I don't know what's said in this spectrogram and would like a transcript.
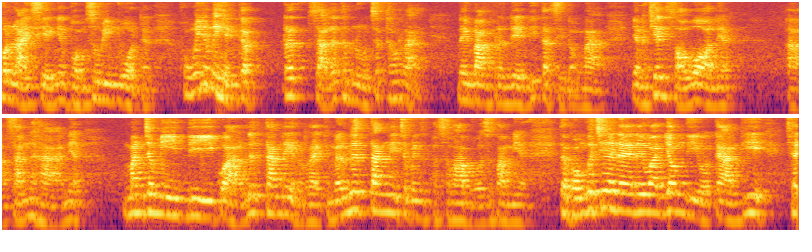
คนหลายเสียงอย่างผมสวิงโหวตเนี่ยผมก็ยังไม่เห็นกับรัฐสารรัฐธรรมนูญสักเท่าไหร่ ในบางประเด็นที่ตัดสินออกมา อย่างเช่น สวเนี่ยสรรหาเนี่ย มันจะมีดีกว่าเลือกตั้งได้อย่างไรถึงแม้เลือกตั้งนี่จะเป็นสภาผัวสภาเมีย แต่ผมก็เชื่อแน่เลยว่าย่อมดีกว่าการที่ใช้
